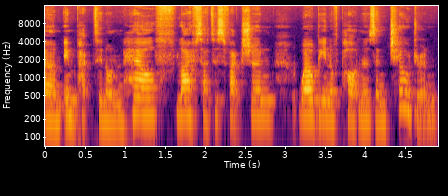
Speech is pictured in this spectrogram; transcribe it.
Um, impacting on health, life satisfaction, well-being of partners and children.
